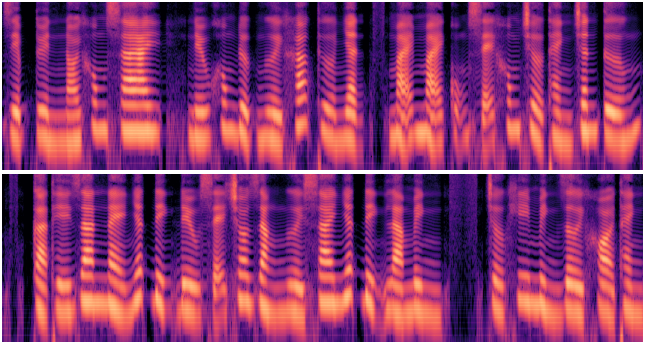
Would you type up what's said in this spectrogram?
Diệp Tuyền nói không sai, nếu không được người khác thừa nhận, mãi mãi cũng sẽ không trở thành chân tướng. Cả thế gian này nhất định đều sẽ cho rằng người sai nhất định là mình. Chờ khi mình rời khỏi thành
